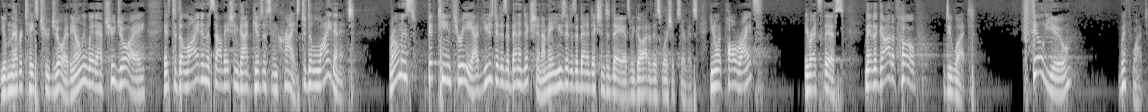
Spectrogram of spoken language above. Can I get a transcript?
You'll never taste true joy. The only way to have true joy is to delight in the salvation God gives us in Christ, to delight in it. Romans 15:3, I've used it as a benediction. I may use it as a benediction today as we go out of this worship service. You know what Paul writes? He writes this, "May the God of hope do what? Fill you with what?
